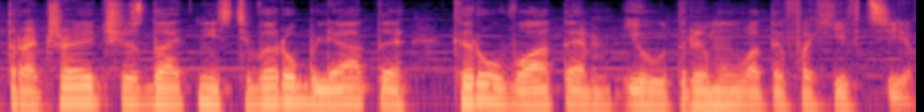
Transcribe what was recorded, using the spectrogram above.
втрачаючи здатність виробляти, керувати і утримувати фахівців.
